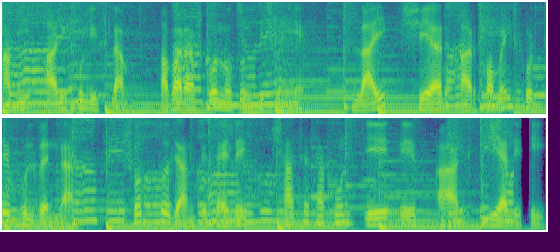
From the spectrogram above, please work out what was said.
আমি আরিফুল ইসলাম। আবার আসব নতুন কিছু নিয়ে। লাইক, শেয়ার আর কমেন্ট করতে ভুলবেন না। সত্য জানতে চাইলে সাথে থাকুন এ এফ আর রিয়ালিটি।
